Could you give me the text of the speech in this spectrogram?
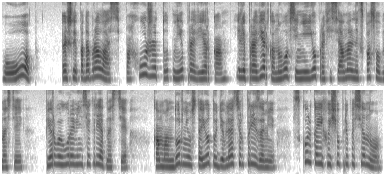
Оп! Эшли подобралась. Похоже, тут не проверка. Или проверка, но вовсе не ее профессиональных способностей. Первый уровень секретности. Командор не устает удивлять сюрпризами. Сколько их еще припасено?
